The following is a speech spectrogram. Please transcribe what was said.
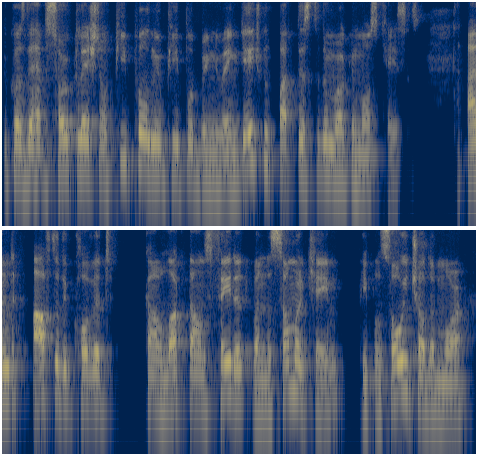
because they have circulation of people, new people bring new engagement, but this didn't work in most cases. And after the COVID kind of lockdowns faded, when the summer came, people saw each other more.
